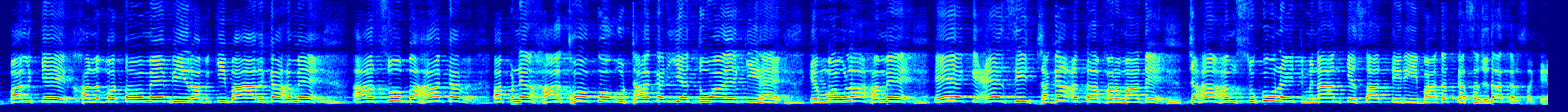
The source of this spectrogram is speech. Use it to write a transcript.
बल्कि खलबतों में भी रब की बारगाह में आँसू बहाकर अपने हाथों को उठाकर ये दुआएँ की है कि मौला हमें एक ऐसी जगह अता फरमा दे, जहाँ हम सुकून इतमान के साथ तेरी इबादत का सजदा कर सके।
